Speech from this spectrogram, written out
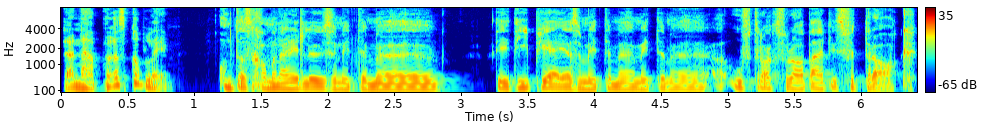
dann hat man ein Problem. Und das kann man auch nicht lösen mit dem äh, die DPA, also mit dem, mit dem äh, Auftragsverarbeitungsvertrag,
